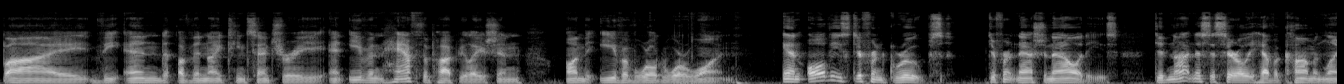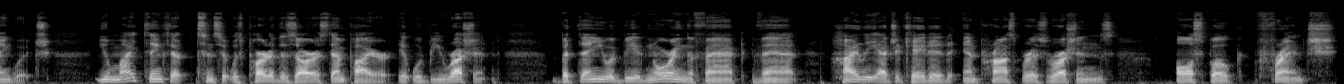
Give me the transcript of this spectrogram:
by the end of the 19th century and even half the population on the eve of World War I. And all these different groups, different nationalities, did not necessarily have a common language you might think that since it was part of the Tsarist Empire, it would be Russian. But then you would be ignoring the fact that highly educated and prosperous Russians all spoke French,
